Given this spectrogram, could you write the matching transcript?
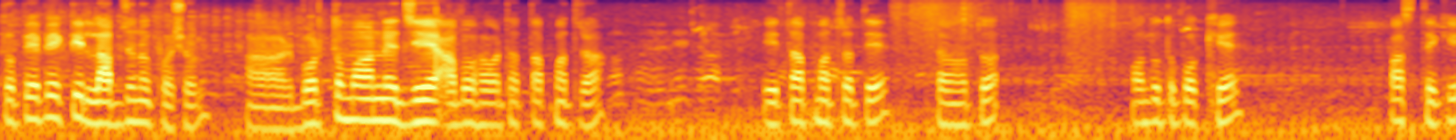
তো পেঁপে একটি লাভজনক ফসল, আর বর্তমানে যে আবহাওয়া, অর্থাৎ তাপমাত্রা, এই তাপমাত্রাতে সাধারণত অন্তত পক্ষে পাঁচ থেকে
